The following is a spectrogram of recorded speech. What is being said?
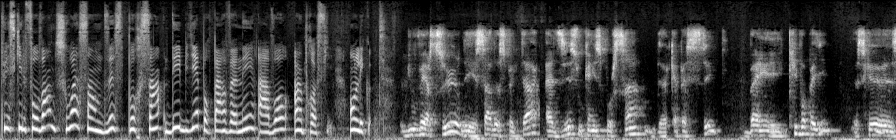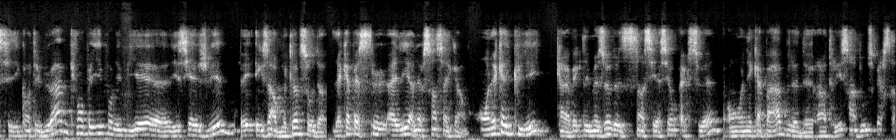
puisqu'il faut vendre 70% des billets pour parvenir à avoir un profit. On l'écoute. l'ouverture des salles de spectacle à 10 ou 15% de capacité, ben, qui va payer? Est-ce que c'est les contribuables qui vont payer pour les billets, euh, les sièges vides? Ben, exemple, le Club Soda. La capacité peut aller à 950. On a calculé qu'avec les mesures de distanciation actuelles, on est capable de rentrer 112 personnes.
